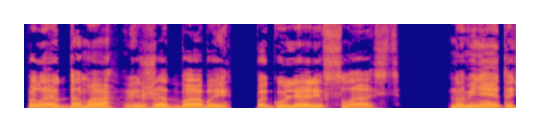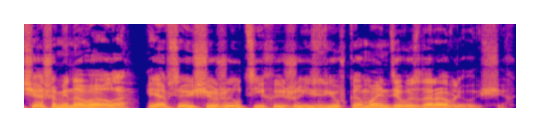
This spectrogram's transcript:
Пылают дома, визжат бабы. Погуляли в сласть. Но меня эта чаша миновала. Я все еще жил тихой жизнью в команде выздоравливающих.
